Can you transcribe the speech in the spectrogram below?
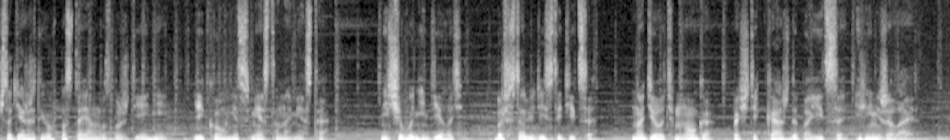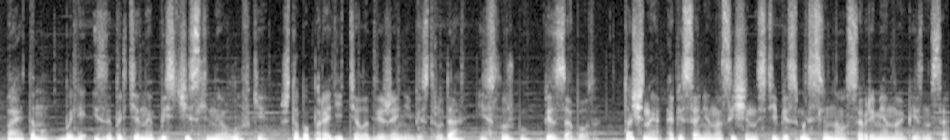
что держит его в постоянном возбуждении и гонит с места на место. Ничего не делать большинство людей стыдится, но делать много почти каждый боится или не желает. Поэтому были изобретены бесчисленные уловки, чтобы породить телодвижение без труда и службу без забот. Точное описание насыщенности бессмысленного современного бизнеса,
